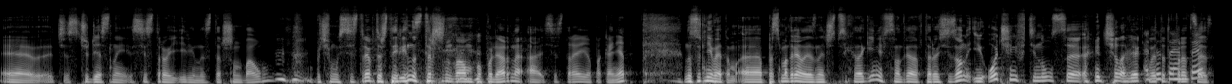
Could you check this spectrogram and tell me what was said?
с чудесной сестрой Ирины Старшенбаум. Почему с сестрой? Потому что Ирина Старшенбаум популярна, а сестра ее пока нет. Но суть не в этом. Посмотрел я, значит, «Психологини», посмотрел второй сезон, и очень втянулся человек в Это этот ТНТ? процесс.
